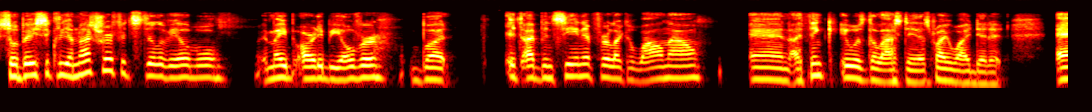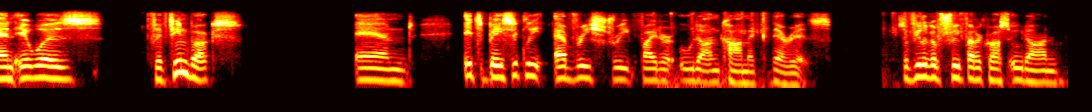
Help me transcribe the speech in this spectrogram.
So basically, I'm not sure if it's still available. It may already be over, but it's I've been seeing it for like a while now, and I think it was the last day. That's probably why I did it, and it was 15 bucks, and it's basically every Street Fighter Udon comic there is. So if you look up Street Fighter Cross Udon,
